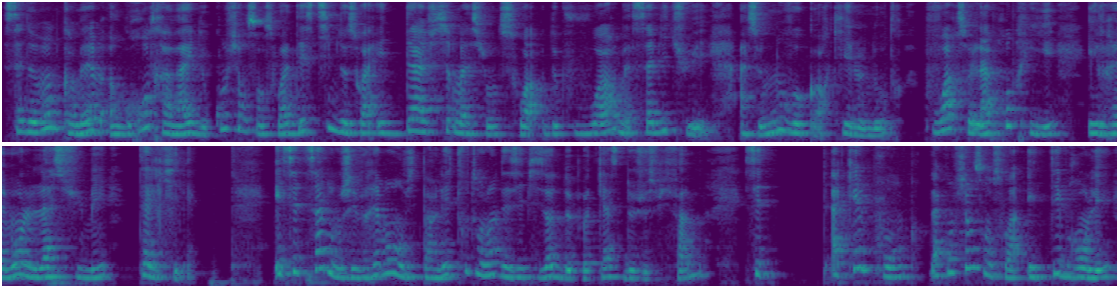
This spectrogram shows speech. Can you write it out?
ça demande quand même un gros travail de confiance en soi, d'estime de soi et d'affirmation de soi, de pouvoir bah, s'habituer à ce nouveau corps qui est le nôtre, pouvoir se l'approprier et vraiment l'assumer tel qu'il est. Et c'est de ça dont j'ai vraiment envie de parler tout au long des épisodes de podcast de Je suis femme. C'est à quel point la confiance en soi est ébranlée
